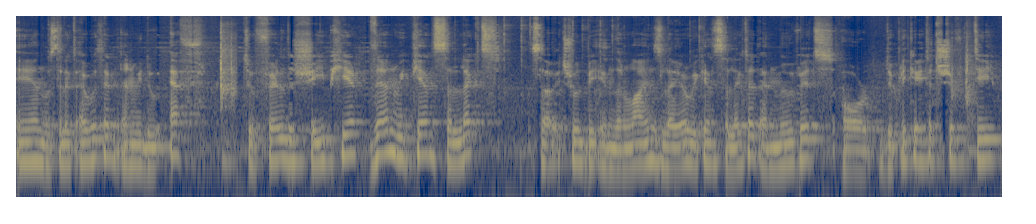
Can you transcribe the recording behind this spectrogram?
and we select everything and we do F to fill the shape here. Then we can select so it should be in the lines layer. We can select it and move it or duplicate it, Shift T.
